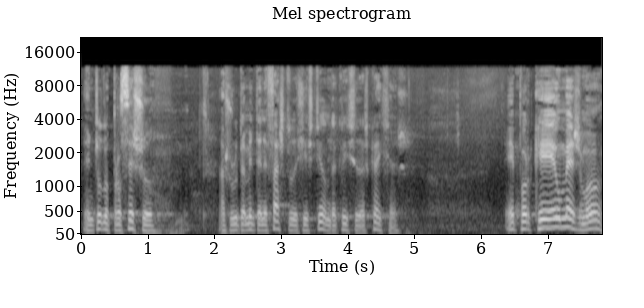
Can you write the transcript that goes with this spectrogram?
en todo o proceso absolutamente nefasto de xestión da crise das caixas É porque eu mesmo,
